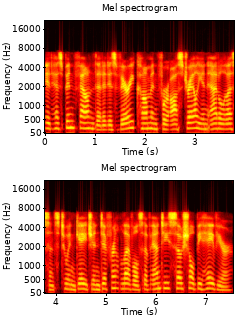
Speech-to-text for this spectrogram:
It has been found that it is very common for Australian adolescents to engage in different levels of antisocial behaviour.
